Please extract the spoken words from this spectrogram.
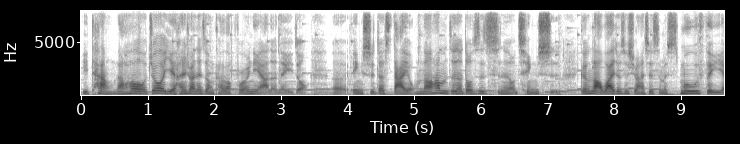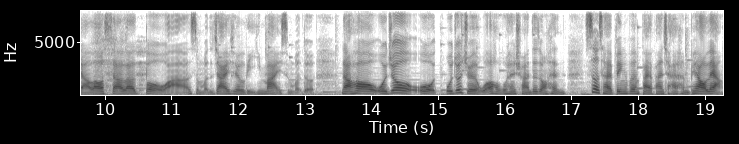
一趟，然后就也很喜欢那种 California 的那一种呃饮食的 style，然后他们真的都是吃那种轻食，跟老外就是喜欢吃什么 smoothie 啊，然后 salad bowl 啊什么的，加一些藜麦什么的。然后我就我我就觉得我哦我很喜欢这种很色彩缤纷、摆盘起来很漂亮，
